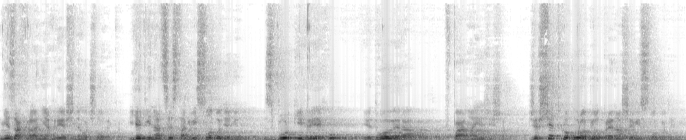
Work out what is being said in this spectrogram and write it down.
nezachránia hriešného človeka. Jediná cesta k vyslobodeniu z búrky hriechu je dôvera v Pána Ježiša že všetko urobil pre naše vyslobodenie.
